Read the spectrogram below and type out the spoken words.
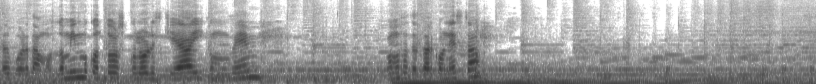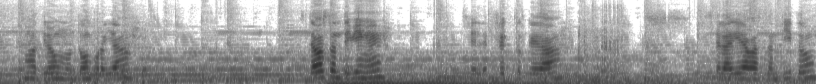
La guardamos. Lo mismo con todos los colores que hay, como ven. Vamos a tratar con esta. Vamos a tirar un montón por allá. Está bastante bien, ¿eh? Efecto que da. Se la guía bastantito.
